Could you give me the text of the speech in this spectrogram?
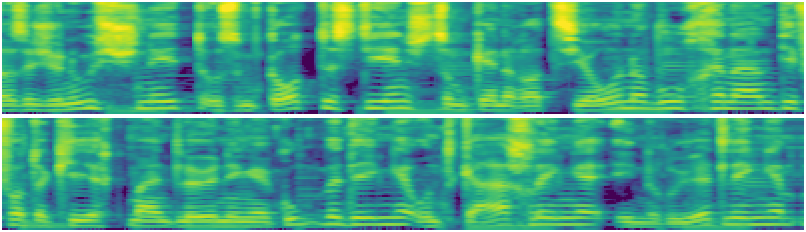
Das ist ein Ausschnitt aus dem Gottesdienst zum Generationenwochenende von der Kirchgemeinde Löningen-Gumpendingen und Gärchlingen in Rüdlingen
